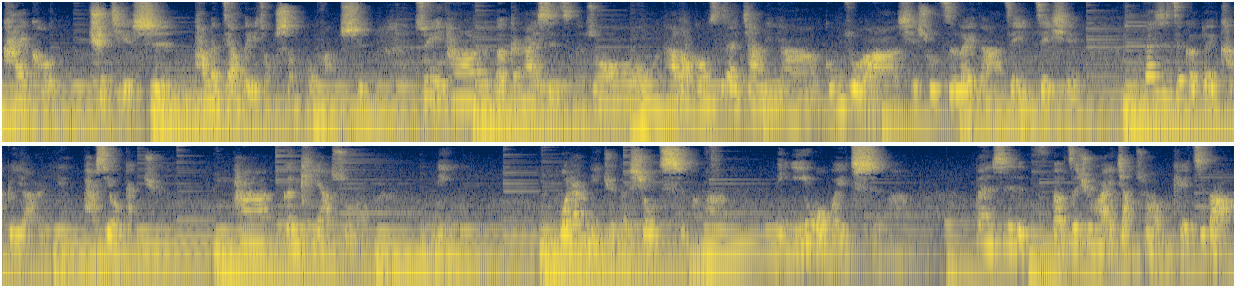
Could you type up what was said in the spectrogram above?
开口去解释他们这样的一种生活方式。所以她呃刚开始只能说哦，她老公是在家里啊工作啊写书之类的啊这这些，但是这个对卡比亚而言，他是有感觉的。他跟 Kia 说：“你，我让你觉得羞耻了吗？你以我为耻吗？但是呃这句话一讲出来，我们可以知道，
